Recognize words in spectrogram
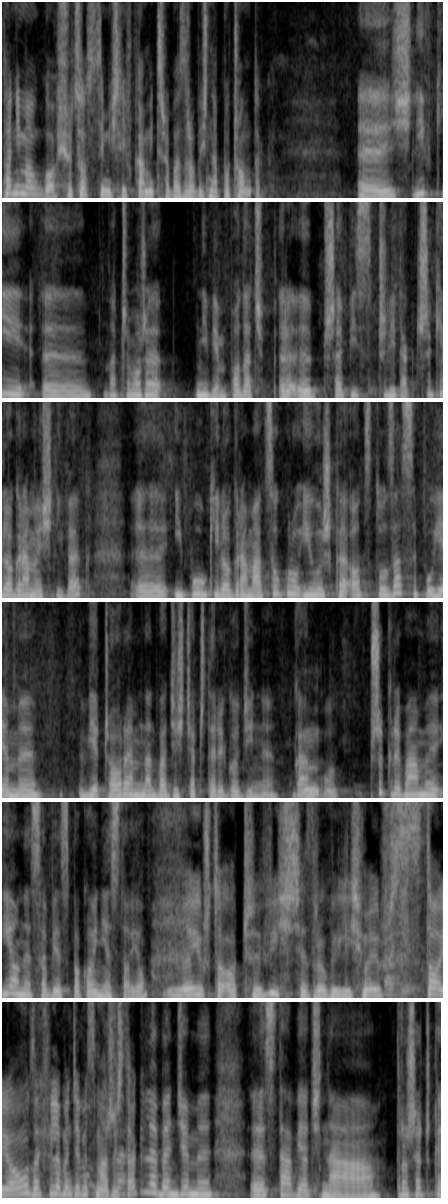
Pani Małgosiu, co z tymi śliwkami trzeba zrobić na początek? Y, Śliwki, y, znaczy może, nie wiem, podać przepis, czyli tak, 3 kg śliwek i pół kilograma cukru i łyżkę octu zasypujemy wieczorem na 24 godziny. w Garnku przykrywamy i one sobie spokojnie stoją. My już to oczywiście zrobiliśmy. Już stoją. Za chwilę będziemy smażyć, Za tak? chwilę będziemy y, stawiać na troszeczkę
